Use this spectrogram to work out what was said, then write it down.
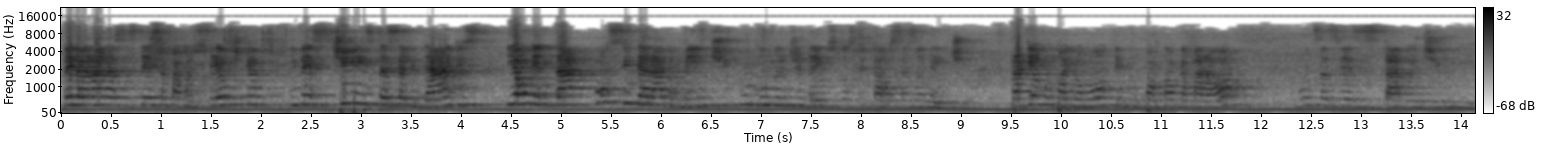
melhorar a assistência farmacêutica, investir em especialidades e aumentar consideravelmente o número de leitos do Hospital César Leite. Para quem acompanhou ontem no portal Caparaó, muitas vezes estava de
